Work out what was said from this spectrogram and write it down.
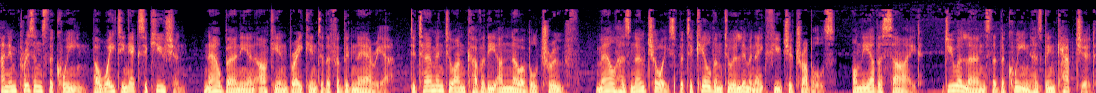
and imprisons the queen, awaiting execution. Now Bernie and Archean break into the forbidden area, determined to uncover the unknowable truth. Mel has no choice but to kill them to eliminate future troubles. On the other side, Dua learns that the queen has been captured.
